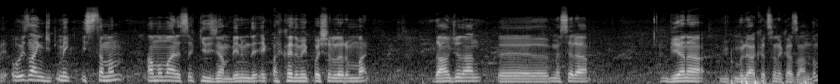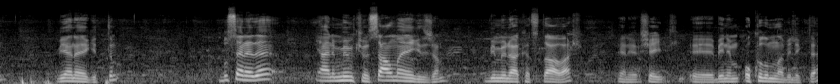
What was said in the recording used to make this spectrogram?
Ve o yüzden gitmek istemem ama maalesef gideceğim. Benim de akademik başarılarım var. Daha önceden eee, mesela Viyana mülakatını kazandım. Viyana'ya gittim. Bu sene de yani mümkünse Almanya'ya gideceğim. Bir mülakatı daha var. Yani şey eee, benim okulumla birlikte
